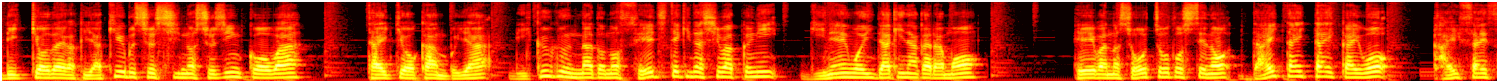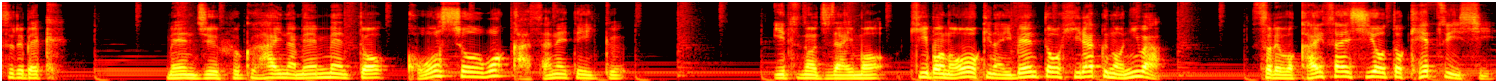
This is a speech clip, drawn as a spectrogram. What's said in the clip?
立教大学野球部出身の主人公は大教幹部や陸軍などの政治的な思惑に疑念を抱きながらも平和の象徴としての代替大会を開催するべく免中腹配な面々と交渉を重ねていく。いつの時代も規模の大きなイベントを開くのにはそれを開催しようと決意し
